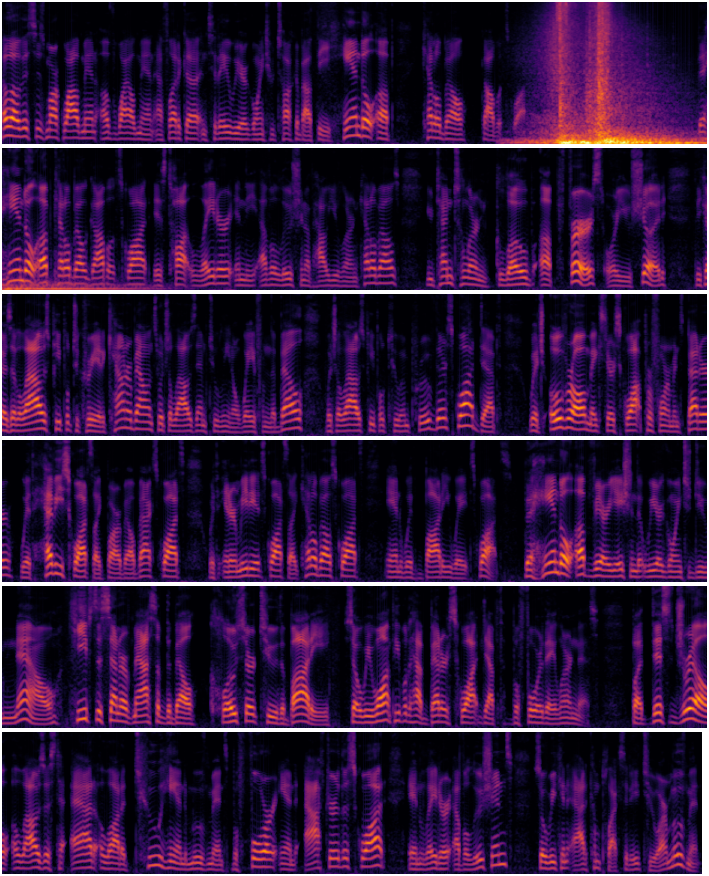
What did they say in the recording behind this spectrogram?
Hello, this is Mark Wildman of Wildman Athletica, and today we are going to talk about the handle up kettlebell goblet squat. The handle up kettlebell goblet squat is taught later in the evolution of how you learn kettlebells. You tend to learn globe up first, or you should, because it allows people to create a counterbalance, which allows them to lean away from the bell, which allows people to improve their squat depth, which overall makes their squat performance better with heavy squats like barbell back squats, with intermediate squats like kettlebell squats, and with body weight squats. The handle up variation that we are going to do now keeps the center of mass of the bell closer to the body. So we want people to have better squat depth before they learn this. But this drill allows us to add a lot of two hand movements before and after the squat in later evolutions so we can add complexity to our movement.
